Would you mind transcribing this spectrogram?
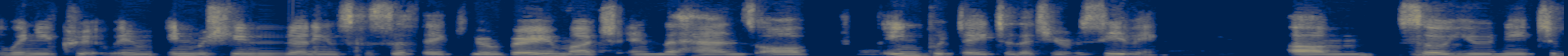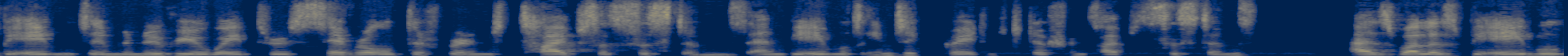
when you create in, in machine learning in specific, you're very much in the hands of input data that you're receiving. Um, so you need to be able to maneuver your way through several different types of systems and be able to integrate into different types of systems, as well as be able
